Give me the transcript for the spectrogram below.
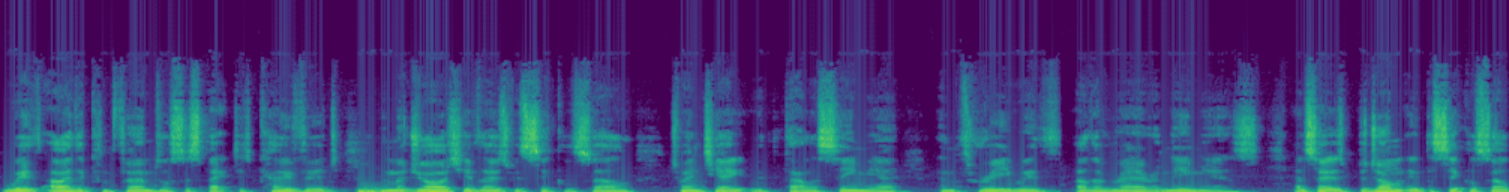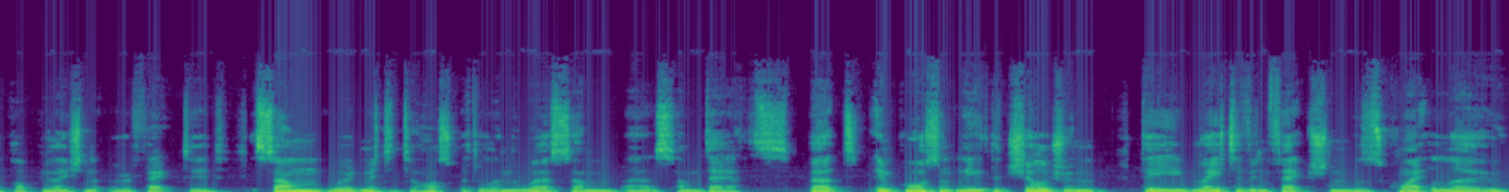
with either confirmed or suspected COVID, the majority of those with sickle cell, 28 with thalassemia, and three with other rare anemias. And so it's predominantly the sickle cell population that were affected. Some were admitted to hospital and there were some, uh, some deaths. But importantly, the children the rate of infection was quite low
